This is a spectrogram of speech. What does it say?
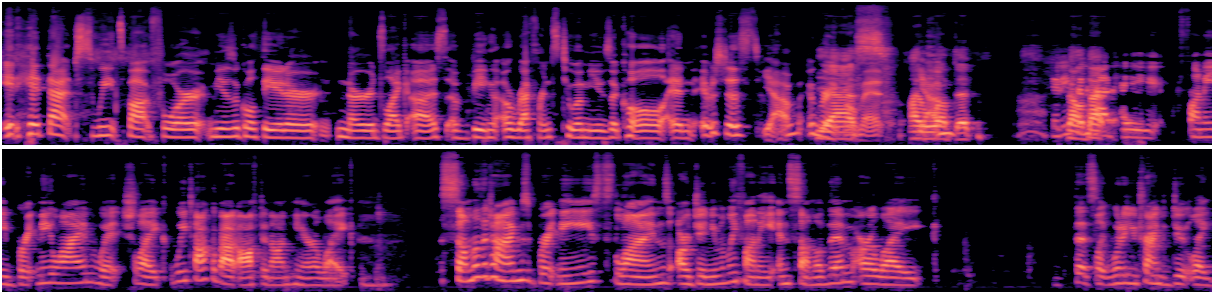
it hit that sweet spot for musical theater nerds like us of being a reference to a musical. And it was just, yeah, a great yes, moment. I Yeah. loved it. It No, even that- had a funny Brittany line, which like we talk about often on here. Like some of the times Brittany's lines are genuinely funny, and some of them are like that's like, what are you trying to do? Like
